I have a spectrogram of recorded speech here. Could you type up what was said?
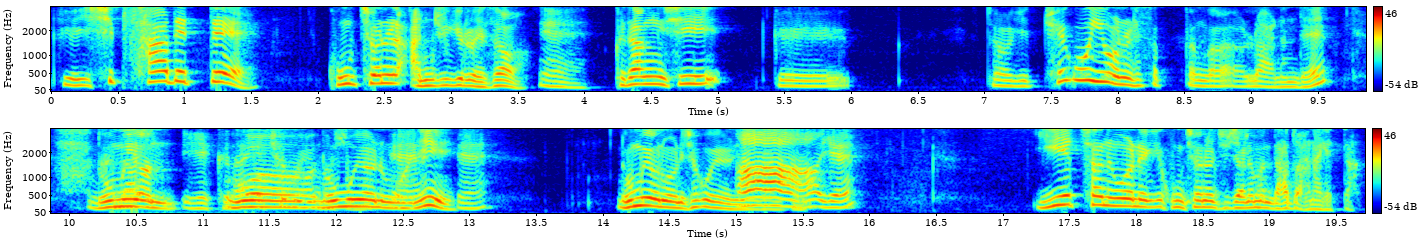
그 14대 때 공천을 안 주기로 해서 예. 그 당시 그 저기 최고위원을 했었던 걸로 아는데 노무현 예, 그 나이에 의원, 최고위원이시네. 노무현 의원이 예. 예. 노무현 의원이 최고위원이에요. 아, 아, 예. 이해찬 의원에게 공천을 주지 않으면 나도 안 하겠다.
